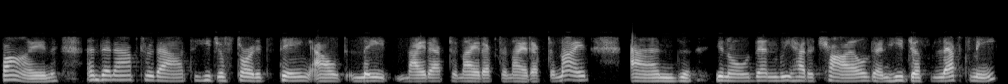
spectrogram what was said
fine. And then after that, he just started staying out late night after night after night after night. And, you know, then we had a child and he just left me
